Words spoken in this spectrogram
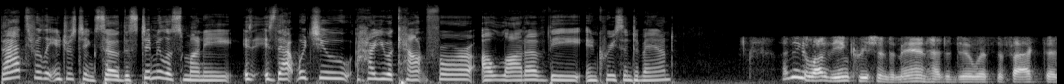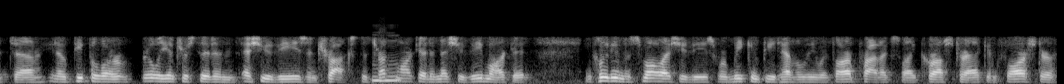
That's really interesting. So the stimulus money is, is that what you how you account for a lot of the increase in demand? I think a lot of the increase in demand had to do with the fact that uh, you know people are really interested in SUVs and trucks. The truck Mm-hmm. market and SUV market, including the small SUVs, where we compete heavily with our products like Crosstrek and Forester,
